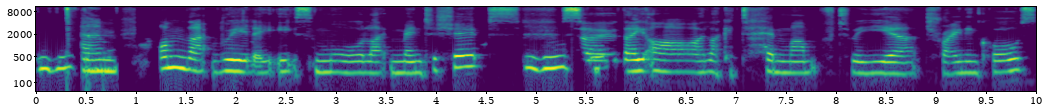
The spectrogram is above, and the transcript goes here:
Mhm, Um, on that, really, it's more like mentorships. mhm, So they are like a 10 month to a year training course.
